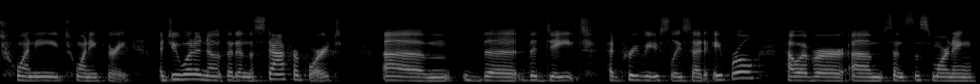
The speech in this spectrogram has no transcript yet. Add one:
2023. I do want to note that in the staff report, um, the, the date had previously said April. However, um, since this morning,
